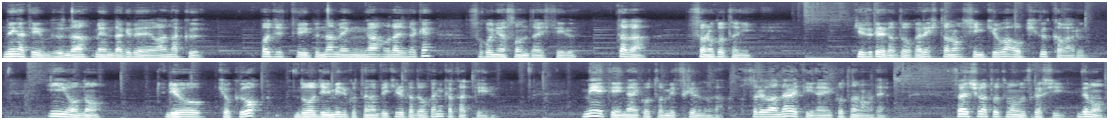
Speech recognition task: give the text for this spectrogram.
ネガティブな面だけではなく、ポジティブな面が同じだけそこには存在している。ただ、そのことに気づけるかどうかで人の心境は大きく変わる。陰陽の両極を同時に見ることができるかどうかにかかっている。見えていないことを見つけるのだ。それは慣れていないことなので、最初はとても難しい。でも、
